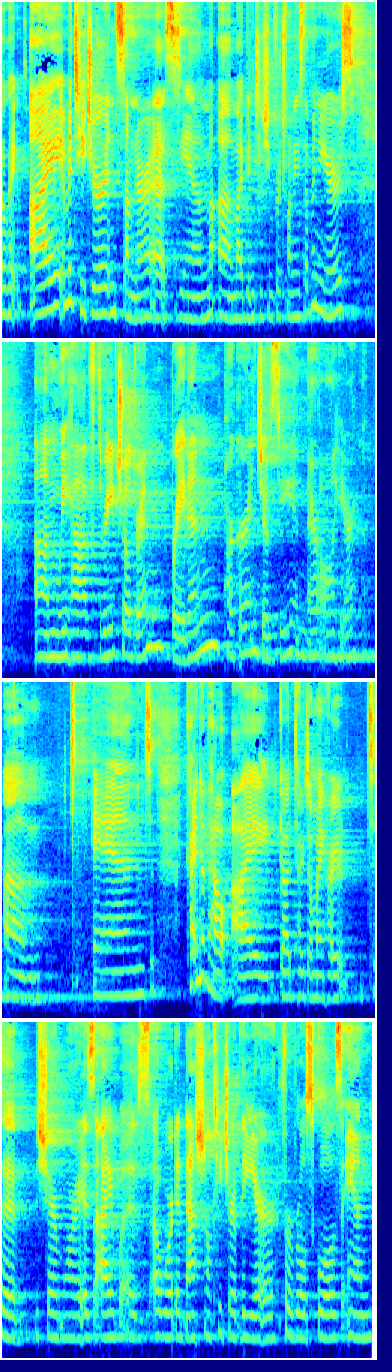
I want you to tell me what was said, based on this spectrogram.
Okay, I am a teacher in Sumner at SEM. Um, I've been teaching for 27 years. Um, we have three children Braden, Parker, and Josie, and they're all here. Um, and kind of how I, God tugged on my heart to share more is I was awarded National Teacher of the Year for rural schools and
